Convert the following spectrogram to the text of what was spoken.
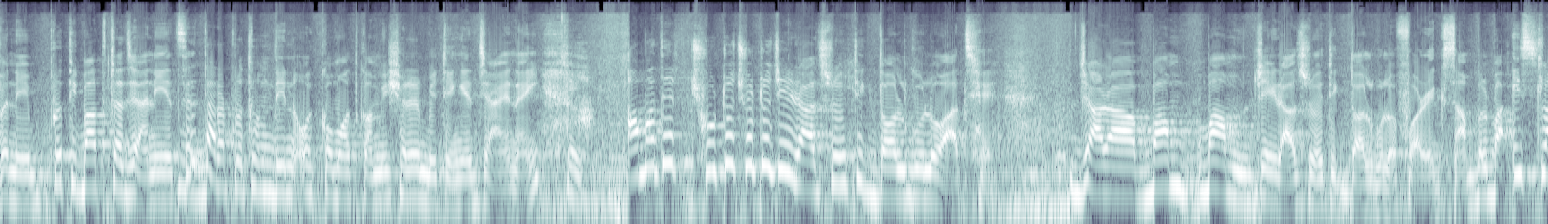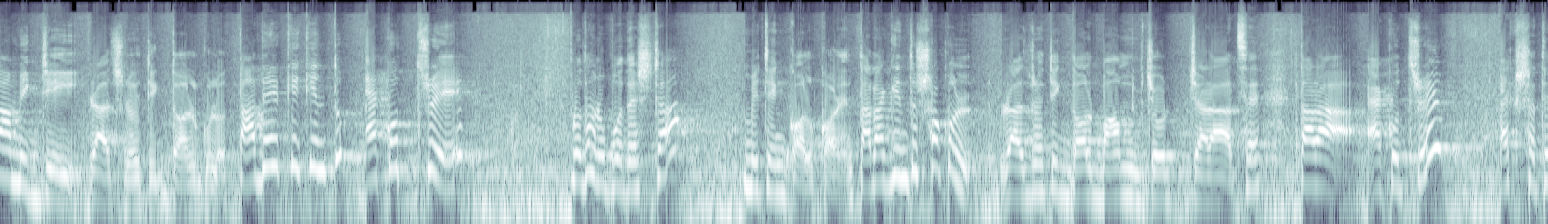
মানে প্রতিবাদটা জানিয়েছে তারা প্রথম দিন ঐক্যমত কমিশনের মিটিংয়ে যায় নাই। আমাদের ছোট ছোট যে রাজনৈতিক দলগুলো আছে যারা বাম বাম যে রাজনৈতিক দলগুলো ফর এক্সাম্পল বা ইসলামিক যেই রাজনৈতিক দলগুলো তাদেরকে কিন্তু একত্রে প্রধান উপদেষ্টা মিটিং কল করেন। তারা কিন্তু সকল রাজনৈতিক দল, বাম জোট যারা আছে, তারা একত্রে একসাথে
